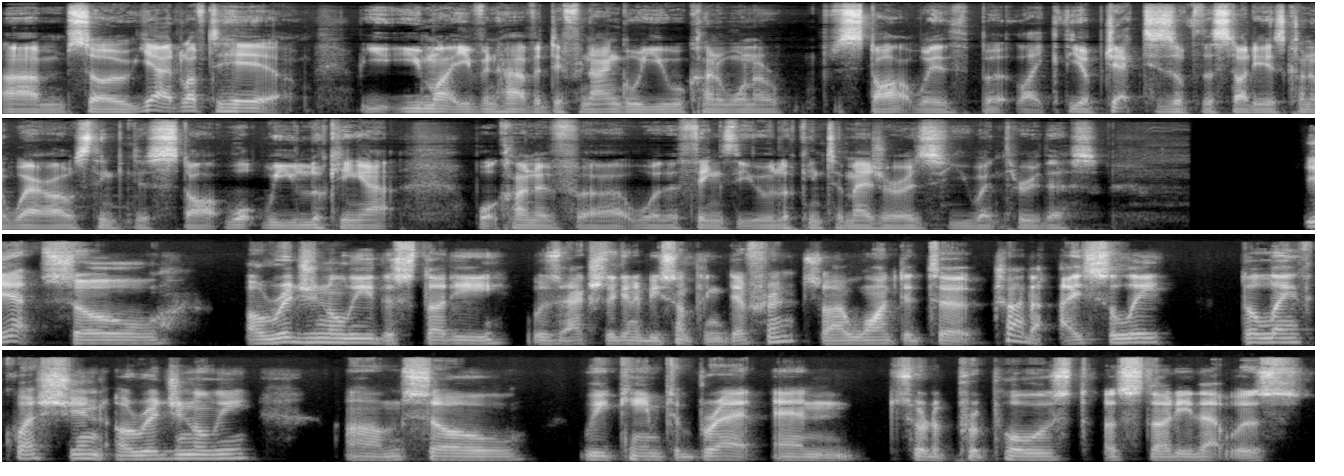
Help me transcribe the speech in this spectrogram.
Um, so yeah, I'd love to hear. You, you might even have a different angle you will kind of want to start with, but like the objectives of the study is kind of where I was thinking to start. What were you looking at? What kind of uh, were the things that you were looking to measure as you went through this? Yeah, so originally the study was actually going to be something different. So I wanted to try to isolate the length question originally. Um, so we came to Bret and sort of proposed a study that was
